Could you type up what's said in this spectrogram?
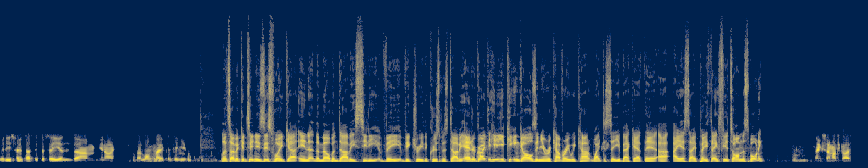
it is fantastic to see, and um, you know, long may it continue. Let's hope it continues this week uh, in the Melbourne Derby, City v Victory, the Christmas Derby. Andrew, great to hear you kicking goals in your recovery. We can't wait to see you back out there uh, ASAP. Thanks for your time this morning. Thanks so much, guys.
